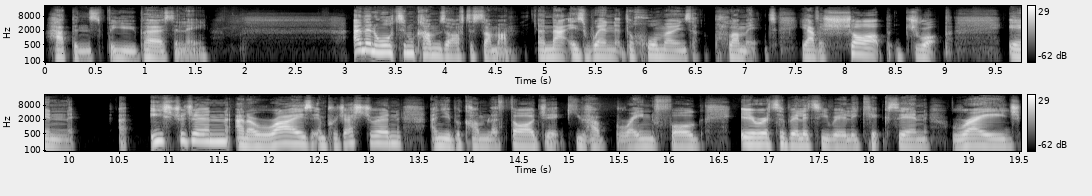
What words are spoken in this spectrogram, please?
happens for you personally. And then autumn comes after summer and that is when the hormones plummet. You have a sharp drop in estrogen and a rise in progesterone, and you become lethargic. You have brain fog, irritability really kicks in, rage.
